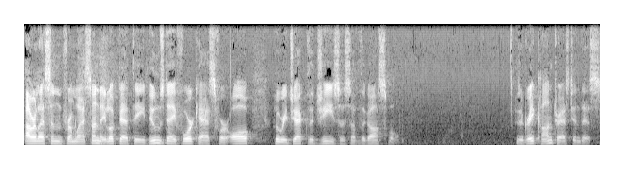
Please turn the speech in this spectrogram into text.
Our lesson from last Sunday looked at the doomsday forecast for all who reject the Jesus of the gospel. There's a great contrast in this.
